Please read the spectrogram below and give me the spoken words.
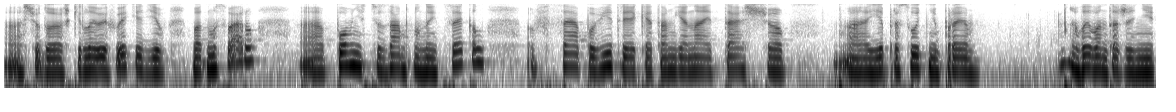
е, щодо шкідливих викидів в атмосферу. Е, Повністю замкнений цикл, все повітря, яке там є, навіть те, що е, є присутні при вивантаженні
